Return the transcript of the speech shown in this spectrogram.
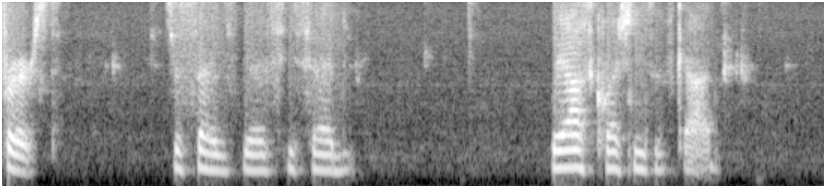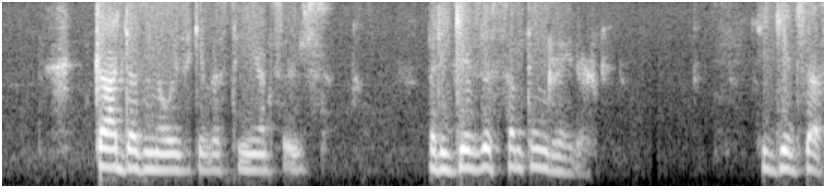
first. It Just says this. He said, "We ask questions of God. God doesn't always give us the answers, but He gives us something greater. He gives us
